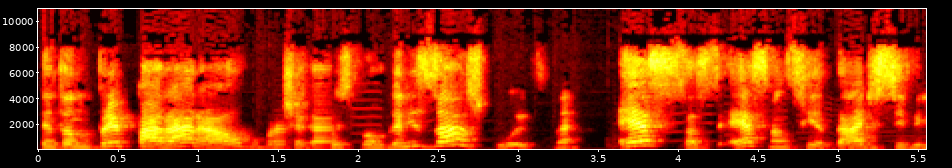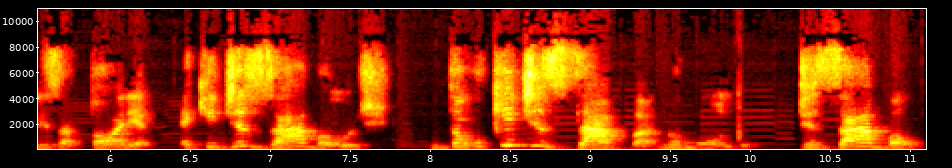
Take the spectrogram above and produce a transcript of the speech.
tentando preparar algo para chegar, para organizar as coisas. Né? Essa, essa ansiedade civilizatória é que desaba hoje. Então, o que desaba no mundo? Desabam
